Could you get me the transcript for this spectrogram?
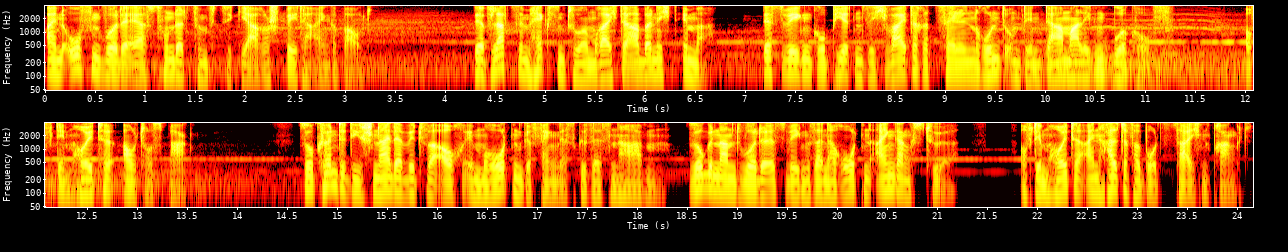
Ein Ofen wurde erst 150 Jahre später eingebaut. Der Platz im Hexenturm reichte aber nicht immer. Deswegen gruppierten sich weitere Zellen rund um den damaligen Burghof, auf dem heute Autos parken. So könnte die Schneiderwitwe auch im roten Gefängnis gesessen haben, so genannt wurde es wegen seiner roten Eingangstür, auf dem heute ein Halteverbotszeichen prangt.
